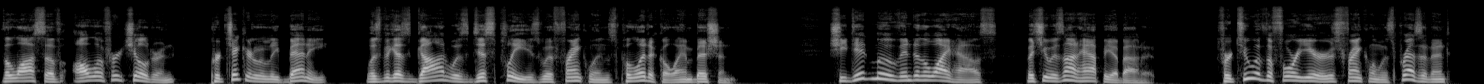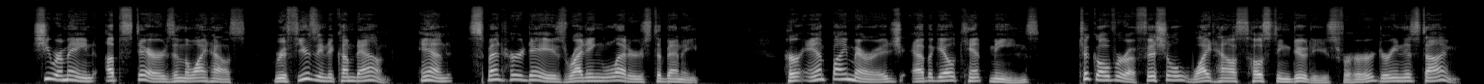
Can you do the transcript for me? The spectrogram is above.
the loss of all of her children, particularly Benny, was because God was displeased with Franklin's political ambition. She did move into the White House, but she was not happy about it. For two of the four years Franklin was president, she remained upstairs in the White House, refusing to come down, and spent her days writing letters to Benny. Her aunt by marriage, Abigail Kent Means, took over official White House hosting duties for her during this time.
